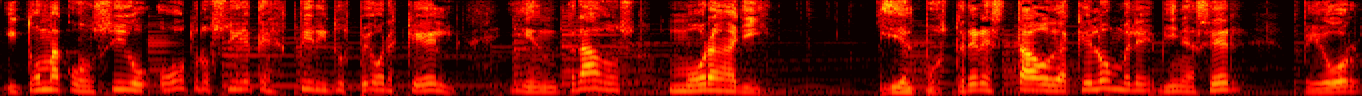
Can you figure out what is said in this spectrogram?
y toma consigo otros siete espíritus peores que él, y entrados moran allí. Y el postrer estado de aquel hombre viene a ser peor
